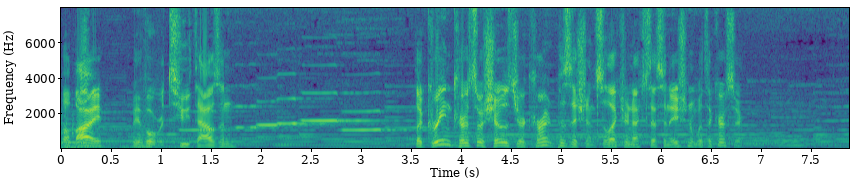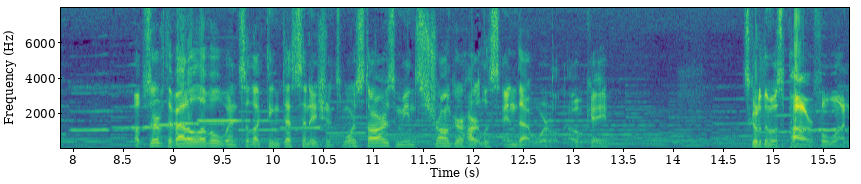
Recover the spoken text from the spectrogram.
Bye-bye. We have over 2,000. The green cursor shows your current position. Select your next destination with the cursor. Observe the battle level when selecting destinations. More stars means stronger Heartless in that world. Okay. Let's go to the most powerful one.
